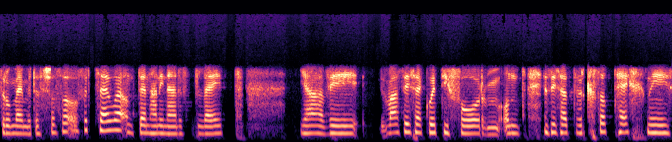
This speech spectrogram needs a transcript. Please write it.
darum wollen wir das schon so erzählen. Und dann habe ich dann überlegt, ja, wie, was ist eine gute Form? Und es ist halt wirklich so technisch,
